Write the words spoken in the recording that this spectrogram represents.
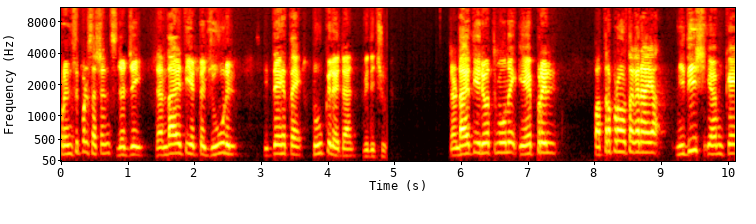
പ്രിൻസിപ്പൽ സെഷൻസ് ജഡ്ജി രണ്ടായിരത്തി എട്ട് ജൂണിൽ ഇദ്ദേഹത്തെ തൂക്കിലേറ്റാൻ വിധിച്ചു. രണ്ടായിരത്തി ഇരുപത്തി മൂന്ന് ഏപ്രിൽ പത്രപ്രവർത്തകനായ നിതീഷ് എം കെ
